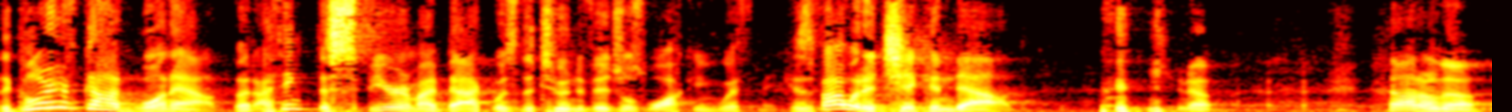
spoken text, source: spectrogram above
The glory of God won out, but I think the spear in my back was the two individuals walking with me. Because if I would have chickened out, you know, I don't know.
